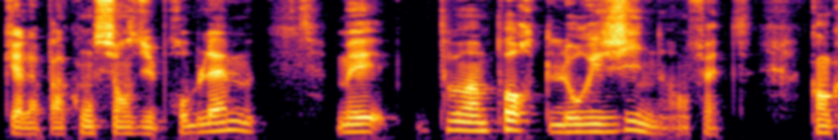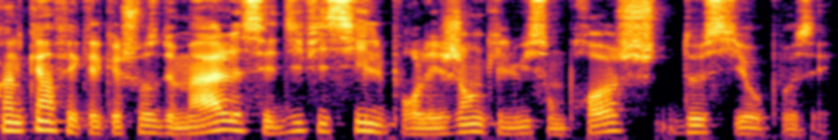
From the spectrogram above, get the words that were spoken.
qu'elle n'a pas conscience du problème, mais peu importe l'origine en fait. Quand quelqu'un fait quelque chose de mal, c'est difficile pour les gens qui lui sont proches de s'y opposer.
